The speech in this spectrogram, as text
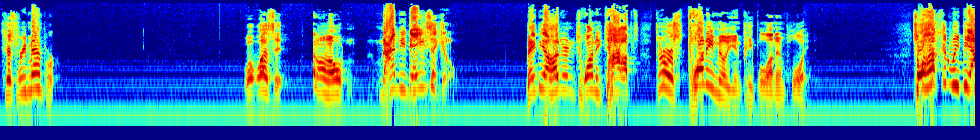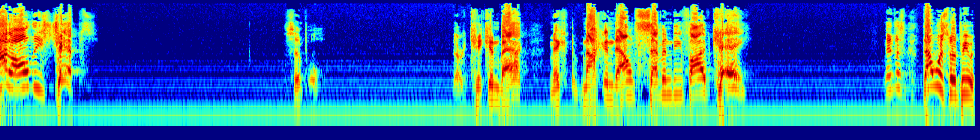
because remember, what was it? I don't know, 90 days ago, maybe 120 tops, there was 20 million people unemployed. So how can we be out of all these chips? Simple. They're kicking back, make knocking down 75k. And this, that was the people.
